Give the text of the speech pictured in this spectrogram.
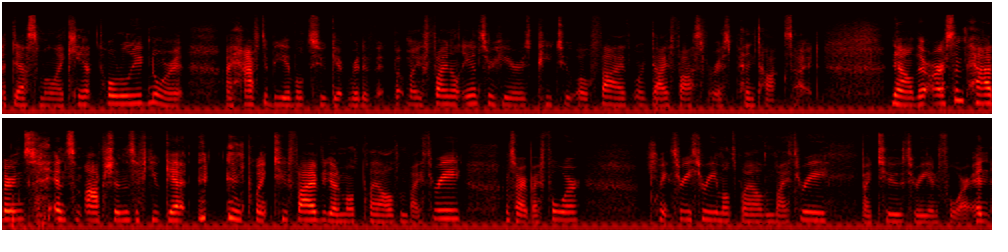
a decimal, I can't totally ignore it. I have to be able to get rid of it. But my final answer here is P2O5 or diphosphorus pentoxide. Now, there are some patterns and some options. If you get 0.25, you got to multiply all of them by 3. I'm sorry, by 4. 0.33, multiply all of them by 3, by 2, 3, and 4. And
